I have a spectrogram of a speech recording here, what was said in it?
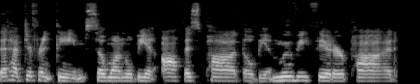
that have different themes. So one will be an office pod, there'll be a movie theater pod,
